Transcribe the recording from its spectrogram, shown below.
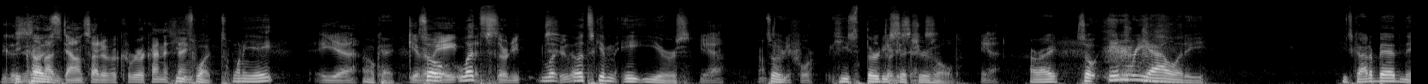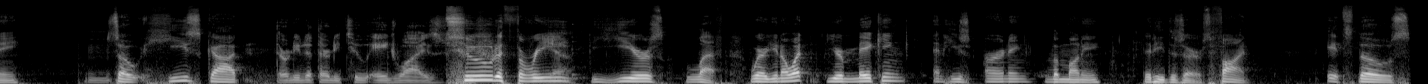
because, he's on Because the downside of a career kind of thing. He's what 28. Yeah. Okay, Give so him eight. Let's thirty-two. Let, us give him eight years. yeah. I'm So thirty-four. he's 36, 36. years old. Yeah. All right. So in reality, he's got a bad knee. Mm. So he's got Thirty to thirty-two, age-wise. two to three Yeah. years left. Where you know what you're making, and he's earning the money that he deserves. Fine. It's those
